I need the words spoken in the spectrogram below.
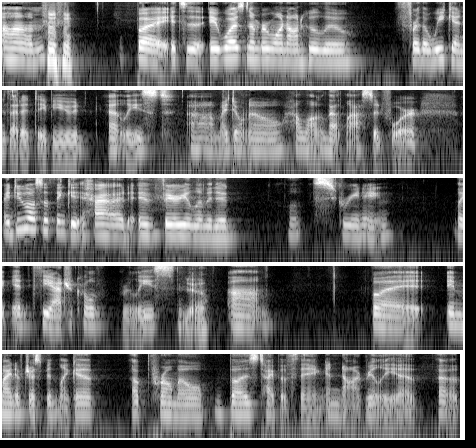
Um, but it's a, it was number one on Hulu for the weekend that it debuted. At least, um, I don't know how long that lasted for. I do also think it had a very limited screening, like a theatrical release. Yeah. Um, but it might have just been like a, a promo buzz type of thing and not really a, a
